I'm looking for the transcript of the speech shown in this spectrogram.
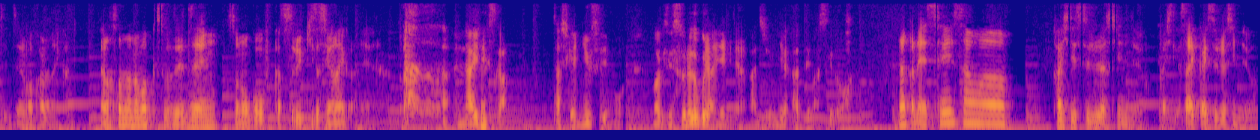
全然わからない感じ。737MAX は全然その後復活する兆しがないからね。ないですか。確かにニュースでも、まあ別にそれどころじゃねえみたいな感じにはなってますけど。なんかね、生産は開始するらしいんだよ。開始っていうか再開するらしいんだよ。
